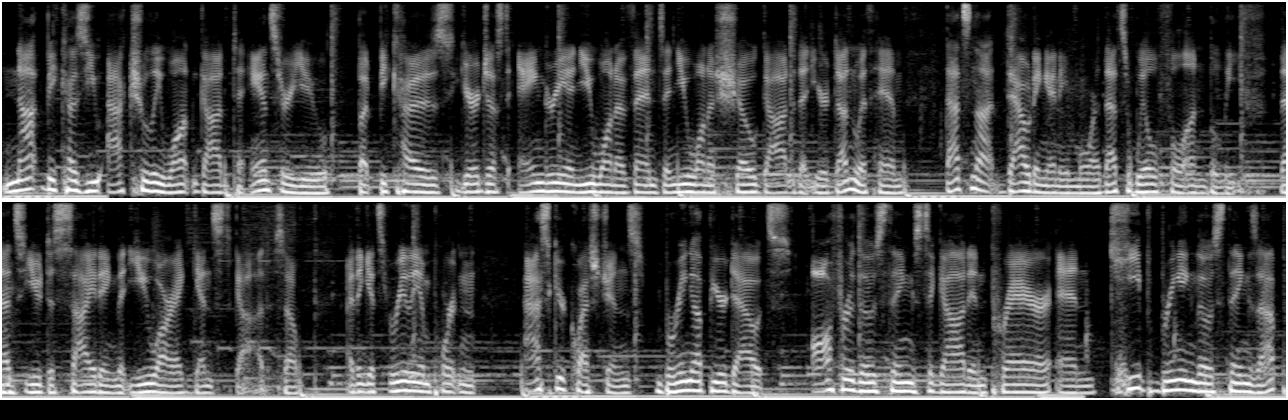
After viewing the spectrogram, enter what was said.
not because you actually want God to answer you, but because you're just angry and you want to vent and you want to show God that you're done with him, that's not doubting anymore. That's willful unbelief. Mm-hmm. That's you deciding that you are against God. So I think it's really important. Ask your questions, bring up your doubts, offer those things to God in prayer, and keep bringing those things up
